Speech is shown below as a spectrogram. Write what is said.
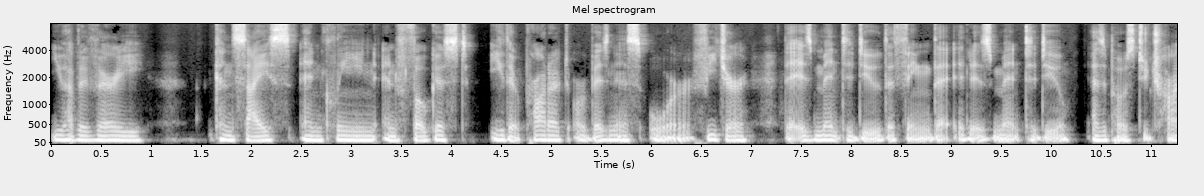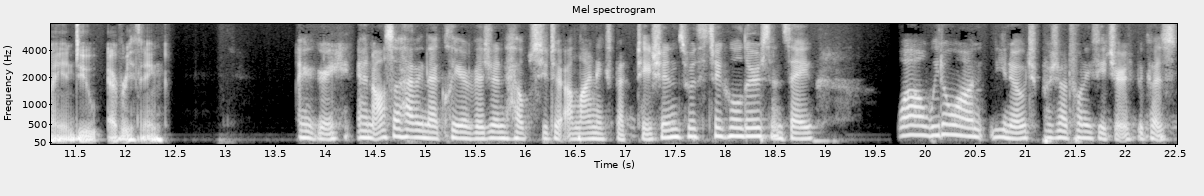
you have a very concise and clean and focused either product or business or feature that is meant to do the thing that it is meant to do as opposed to try and do everything. I agree. And also having that clear vision helps you to align expectations with stakeholders and say, well, we don't want, you know, to push out 20 features because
